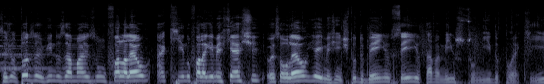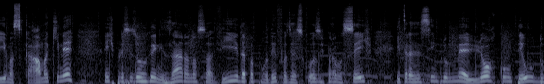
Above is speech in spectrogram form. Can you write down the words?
Sejam todos bem-vindos a mais um Fala Léo aqui no Fala Gamercast. Eu sou o Léo. E aí, minha gente, tudo bem? Eu sei, eu tava meio sumido por aqui, mas calma que, né? A gente precisa organizar a nossa vida para poder fazer as coisas para vocês e trazer sempre o melhor conteúdo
